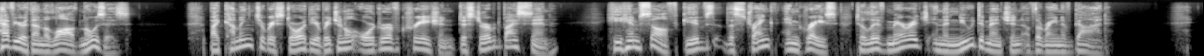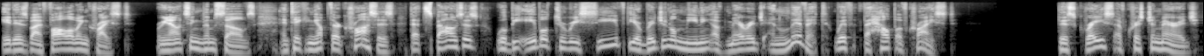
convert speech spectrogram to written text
heavier than the law of Moses. By coming to restore the original order of creation disturbed by sin, he himself gives the strength and grace to live marriage in the new dimension of the reign of God. It is by following Christ renouncing themselves and taking up their crosses, that spouses will be able to receive the original meaning of marriage and live it with the help of Christ. This grace of Christian marriage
